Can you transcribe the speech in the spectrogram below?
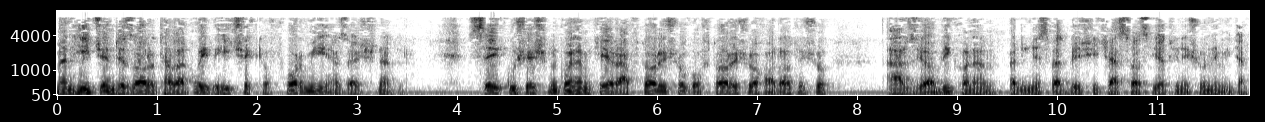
من هیچ انتظار و توقعی به هیچ شکل و فرمی ازش ندارم. سه کوشش می‌کنم که رفتارش و گفتارش و حالاتش رو ارزیابی کنم ولی نسبت بهش هیچ اساسیاتی نشون نمیدم.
